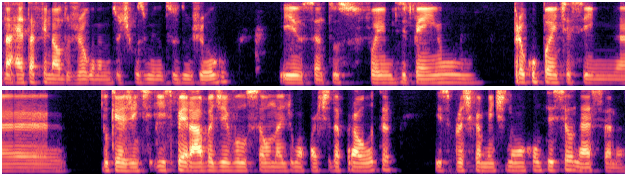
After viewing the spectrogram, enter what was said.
na reta final do jogo, né, nos últimos minutos do jogo, e o Santos foi um desempenho preocupante, assim, uh, do que a gente esperava de evolução né, de uma partida para outra, isso praticamente não aconteceu nessa, né.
